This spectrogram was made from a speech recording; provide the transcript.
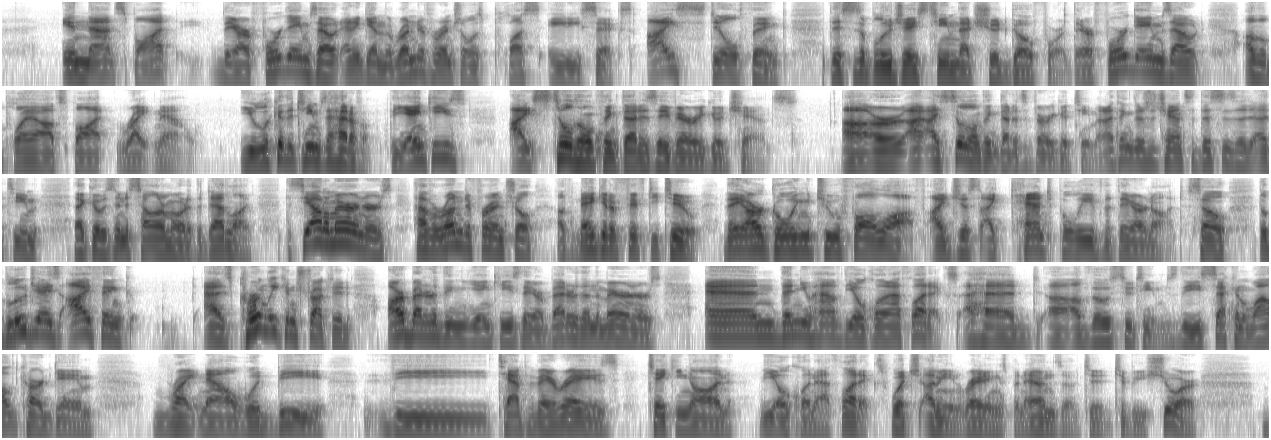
in that spot, they are four games out. And again, the run differential is plus 86. I still think this is a Blue Jays team that should go for it. They're four games out of a playoff spot right now. You look at the teams ahead of them the Yankees, I still don't think that is a very good chance. Uh, or I, I, still don't think that it's a very good team. And I think there's a chance that this is a, a, team that goes into seller mode at the deadline. The Seattle Mariners have a run differential of negative 52. They are going to fall off. I just, I can't believe that they are not. So the Blue Jays, I think, as currently constructed, are better than the Yankees. They are better than the Mariners. And then you have the Oakland Athletics ahead uh, of those two teams. The second wild card game right now would be the Tampa Bay Rays taking on the Oakland Athletics, which I mean ratings bonanza to to be sure,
